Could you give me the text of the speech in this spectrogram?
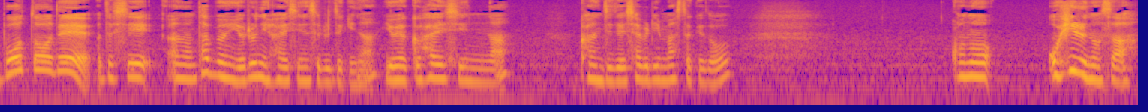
冒頭で私あの多分夜に配信する的な予約配信な感じで喋りましたけどこのお昼のさ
